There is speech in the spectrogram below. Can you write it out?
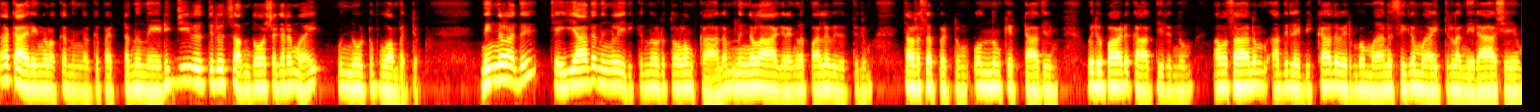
ആ കാര്യങ്ങളൊക്കെ നിങ്ങൾക്ക് പെട്ടെന്ന് നേടി ജീവിതത്തിൽ ഒരു സന്തോഷകരമായി മുന്നോട്ട് പോകാൻ പറ്റും. നിങ്ങളത് ചെയ്യാതെ നിങ്ങൾ ഇരിക്കുന്നിടത്തോളം കാലം നിങ്ങളുടെ ആഗ്രഹങ്ങൾ പല വിധത്തിലും തടസ്സപ്പെട്ടും ഒന്നും കിട്ടാതെയും ഒരുപാട് കാത്തിരുന്നും അവസാനം അത് ലഭിക്കാതെ വരുമ്പോൾ മാനസികമായിട്ടുള്ള നിരാശയും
